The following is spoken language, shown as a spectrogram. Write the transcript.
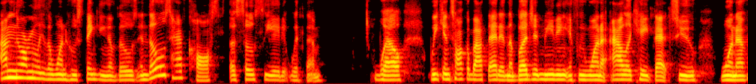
I'm normally the one who's thinking of those, and those have costs associated with them. Well, we can talk about that in the budget meeting if we want to allocate that to one of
